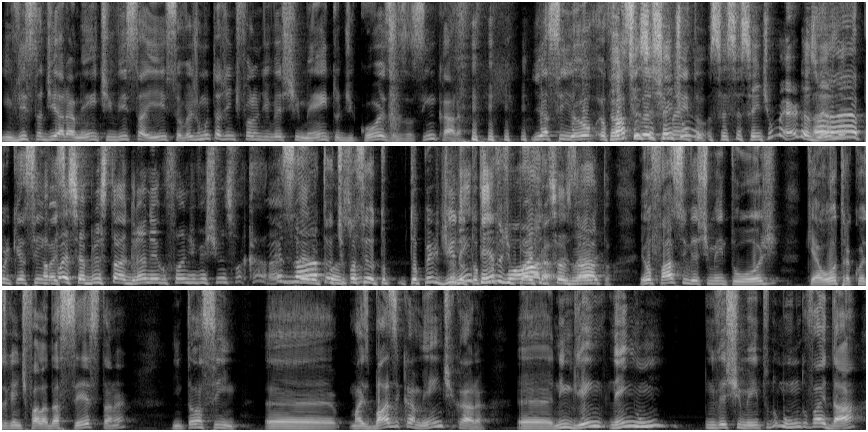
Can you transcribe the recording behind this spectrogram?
invista diariamente, invista isso. Eu vejo muita gente falando de investimento, de coisas assim, cara. E assim, eu, eu faço você se, sente investimento. um, você se sente um merda às vezes, né? É, porque assim, Rapaz, mas você abriu o Instagram, nego falando de investimento, você fala, caralho, Exato, velho, pô, tipo sou- assim, eu tô, tô perdido, Eu nem tô por entendo de parte dessas exato. Eu faço investimento hoje, que é outra coisa que a gente fala da sexta, né? Então, assim, é, mas basicamente, cara, é, ninguém, nenhum investimento no mundo vai dar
